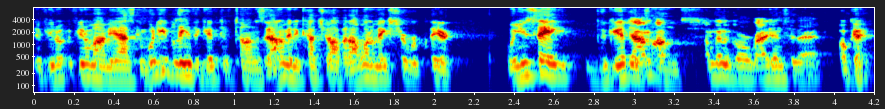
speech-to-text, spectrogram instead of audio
The, if, you, if you don't mind me asking, what do you believe the gift of tongues? is? I'm going to cut you off, but I want to make sure we're clear. When you say the gift Yeah, of I'm, tongues, I'm going to go right into that. okay.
